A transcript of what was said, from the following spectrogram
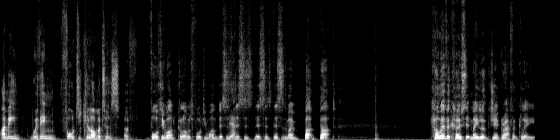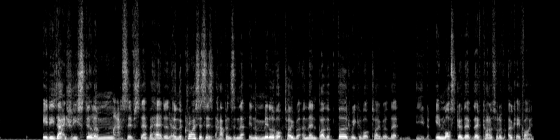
I mean, within forty kilometres of 41 kilometer 41 this is Yeah. this is this is this is the moment. But but however close it may look geographically it is actually still a massive step ahead. And, and the crisis is, happens in the in the middle of october and then by the third week of october that you know, in moscow they've, they've kind of sort of okay fine.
